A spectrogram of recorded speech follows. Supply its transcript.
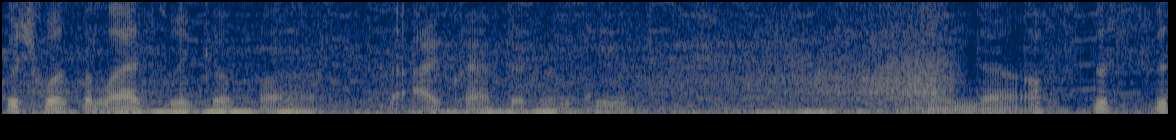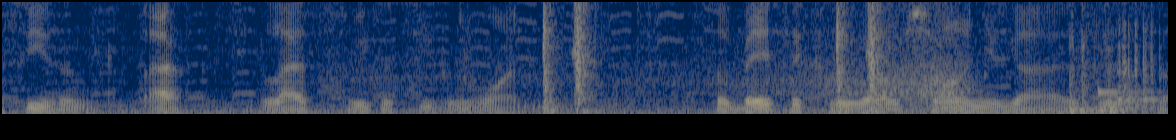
which was the last week of uh, the iCraft SMP and uh, of this the season last, last week of season one. So basically, what I'm showing you guys is, uh,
